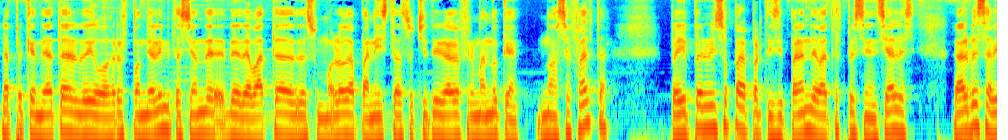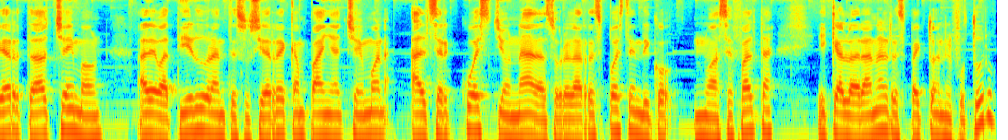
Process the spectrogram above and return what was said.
la precandidata, digo, respondió a la invitación de, debate de su homóloga panista, Xochitl Galvez, afirmando que no hace falta pedir permiso para participar en debates presidenciales. Galvez había retado a Sheinbaum a debatir durante su cierre de campaña, Sheinbaum, al ser cuestionada sobre la respuesta, indicó no hace falta y que hablarán al respecto en el futuro.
